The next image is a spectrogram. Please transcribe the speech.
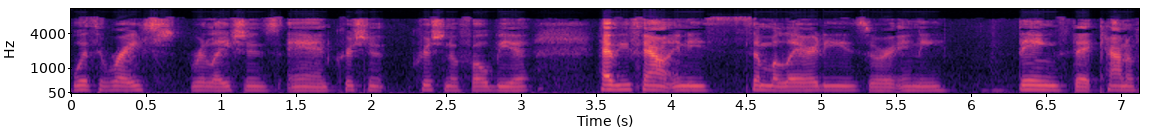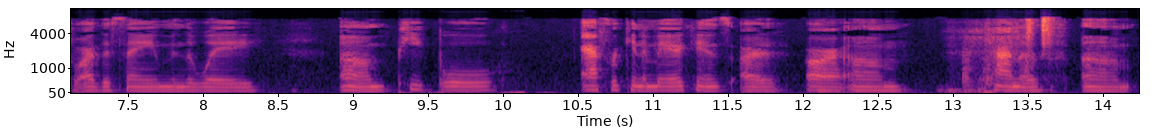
with race relations and Christian Christianophobia, have you found any similarities or any things that kind of are the same in the way um, people African Americans are are um, kind of um,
